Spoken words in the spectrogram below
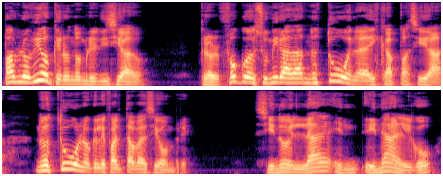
Pablo vio que era un hombre lisiado, pero el foco de su mirada no estuvo en la discapacidad, no estuvo en lo que le faltaba a ese hombre, sino en, en algo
